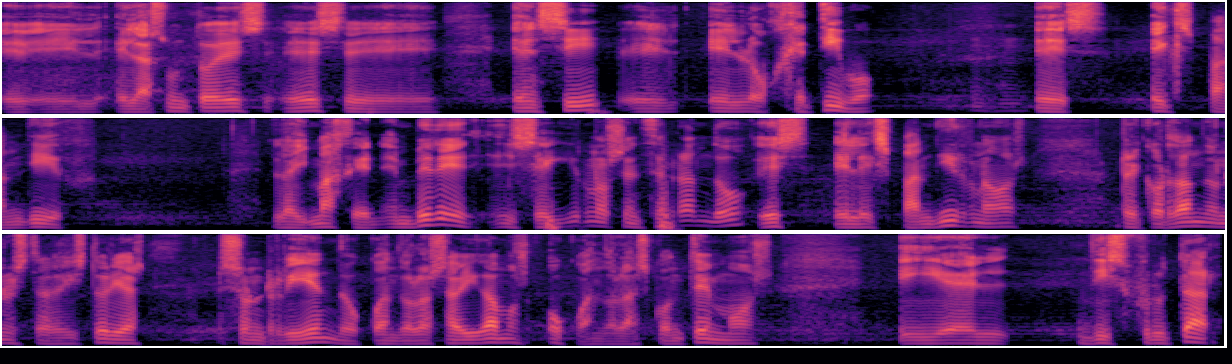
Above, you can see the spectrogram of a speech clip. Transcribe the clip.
el, asunto es, eh, en sí, el, objetivo es expandir la imagen. En vez de seguirnos encerrando, es el expandirnos, recordando nuestras historias, sonriendo cuando las oigamos o cuando las contemos, y el disfrutar.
